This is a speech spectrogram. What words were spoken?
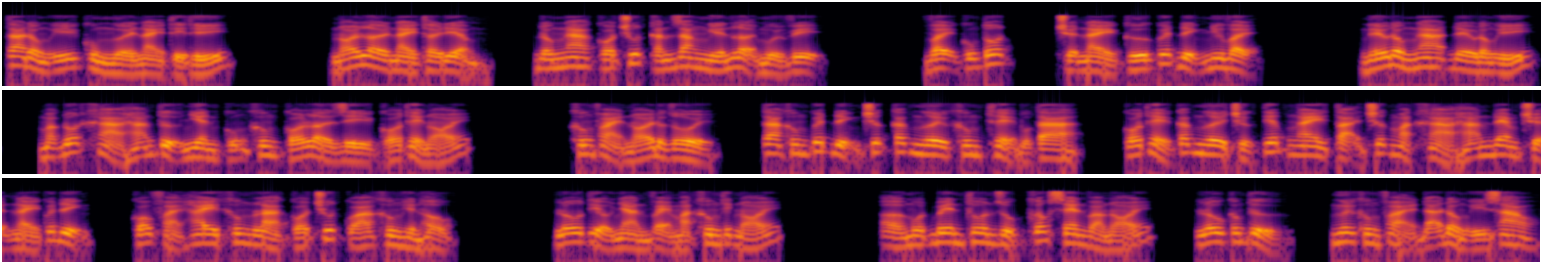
ta đồng ý cùng người này tỉ thí. Nói lời này thời điểm, đồng nga có chút cắn răng nghiến lợi mùi vị. Vậy cũng tốt, chuyện này cứ quyết định như vậy. Nếu đồng nga đều đồng ý, mặc đốt khả hãn tự nhiên cũng không có lời gì có thể nói. Không phải nói được rồi, ta không quyết định trước các ngươi không thể buộc ta, có thể các ngươi trực tiếp ngay tại trước mặt khả hãn đem chuyện này quyết định, có phải hay không là có chút quá không hiền hậu? Lô tiểu nhàn vẻ mặt không thích nói. Ở một bên thôn dục cốc sen vào nói, lô công tử, ngươi không phải đã đồng ý sao?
